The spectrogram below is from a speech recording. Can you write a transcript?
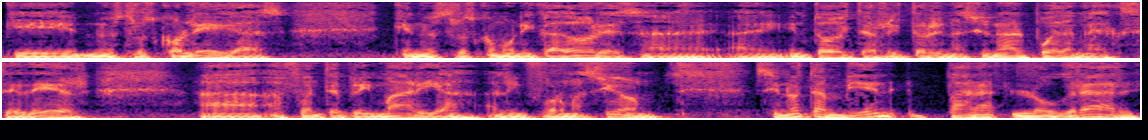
que nuestros colegas, que nuestros comunicadores eh, eh, en todo el territorio nacional puedan acceder a, fuente primaria, a la información, sino también para lograr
